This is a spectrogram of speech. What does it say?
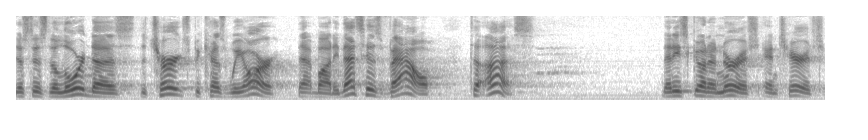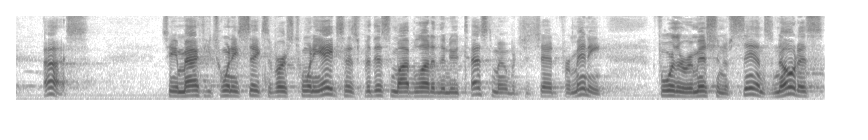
just as the Lord does the church because we are that body. That's his vow to us that he's going to nourish and cherish us. See, in Matthew 26 and verse 28 says, For this is my blood in the New Testament, which is shed for many for the remission of sins. Notice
